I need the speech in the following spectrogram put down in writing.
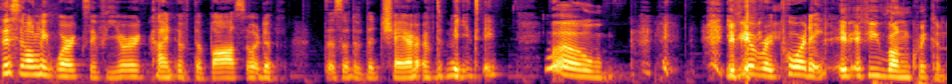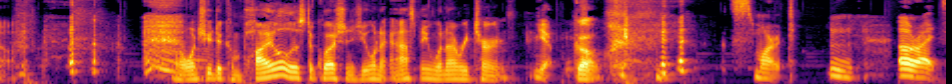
This only works if you're kind of the boss or the, the sort of the chair of the meeting. Well, If, you're reporting, if, if you run quick enough. I want you to compile a list of questions you want to ask me when I return. Yeah. Go. smart. Mm. All right.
